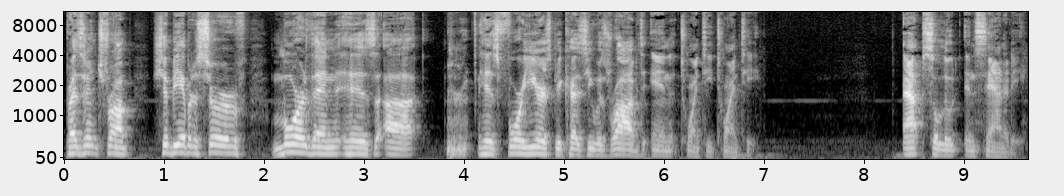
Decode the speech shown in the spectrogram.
President Trump should be able to serve more than his uh, his four years because he was robbed in 2020. Absolute insanity.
